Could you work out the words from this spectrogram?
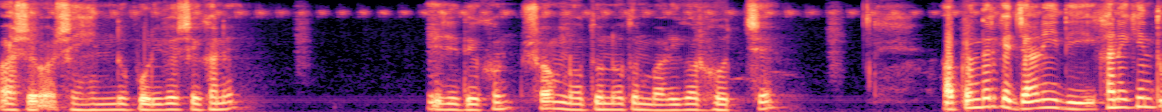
আশেপাশে হিন্দু পরিবেশ এখানে। এই যে দেখুন, সব নতুন নতুন বাড়িঘর হচ্ছে। আপনাদেরকে জানিয়ে দিই, এখানে কিন্তু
